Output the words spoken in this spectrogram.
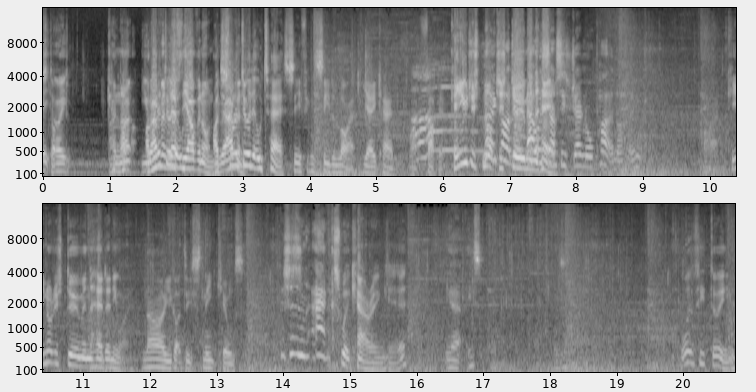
hey, Stop. wait. I Can- know, I- you I'm haven't do a left the oven on. I you just want to haven't. do a little test, see if you can see the light. Yeah, you can. Right, fuck it. Can you just No, not he just can't do him in the head? That was just his general pattern, I think. Can you not just do him in the head anyway? No, you got to do sneak kills. This is an axe we're carrying here. Yeah, he's. What is he doing?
